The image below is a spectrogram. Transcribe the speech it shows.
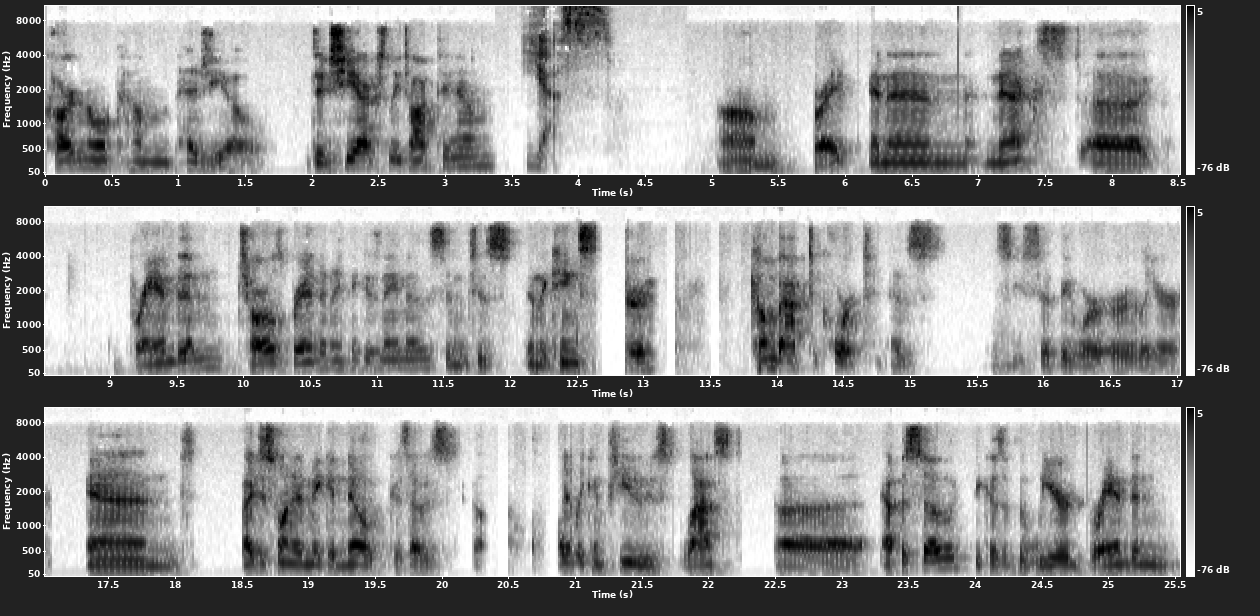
Cardinal Campeggio. Did she actually talk to him? Yes. Um, all right, and then next, uh, Brandon Charles Brandon, I think his name is, and his and the King's come back to court as as you said they were earlier. And I just wanted to make a note because I was slightly confused last uh, episode because of the weird Brandon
